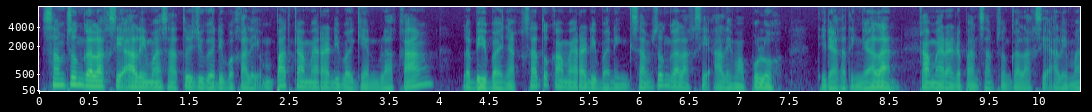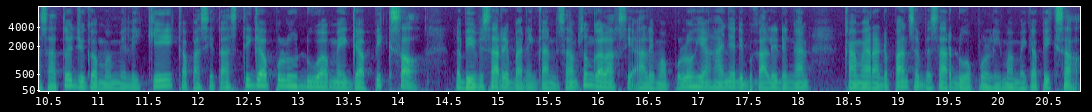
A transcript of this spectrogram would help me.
Samsung Galaxy A51 juga dibekali 4 kamera di bagian belakang, lebih banyak satu kamera dibanding Samsung Galaxy A50. Tidak ketinggalan, kamera depan Samsung Galaxy A51 juga memiliki kapasitas 32 megapiksel, lebih besar dibandingkan Samsung Galaxy A50 yang hanya dibekali dengan kamera depan sebesar 25 megapiksel.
